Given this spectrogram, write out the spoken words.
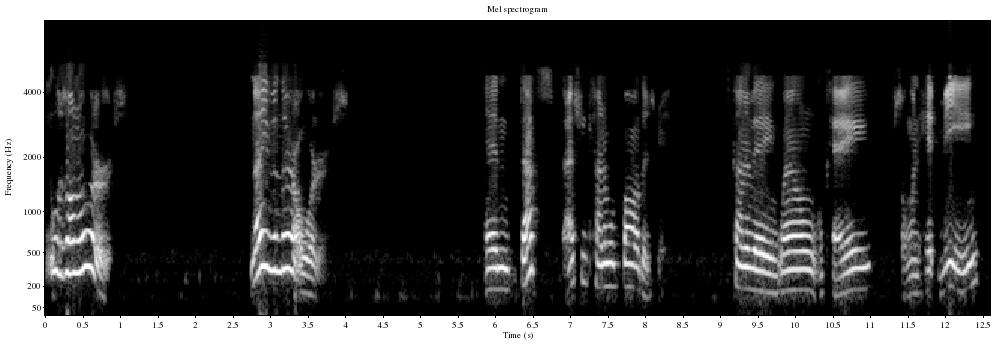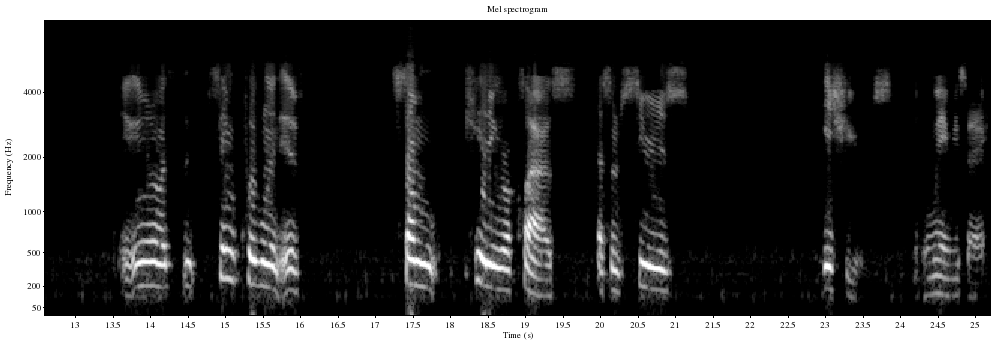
It was on orders. Not even their orders. And that's actually kind of what bothers me. It's kind of a, well, okay, someone hit me. You know, it's the same equivalent if some kid in your class has some serious issues, may we say.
